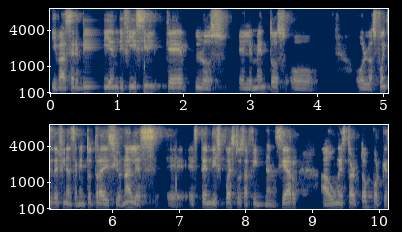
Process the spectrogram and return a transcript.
y va a ser bien difícil que los elementos o, o las fuentes de financiamiento tradicionales eh, estén dispuestos a financiar a un startup porque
